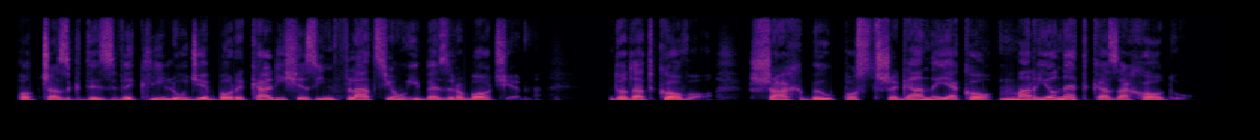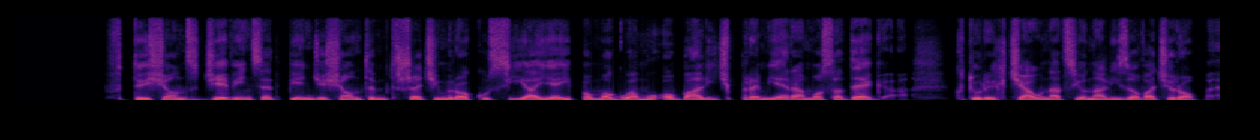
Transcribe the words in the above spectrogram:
podczas gdy zwykli ludzie borykali się z inflacją i bezrobociem. Dodatkowo, szach był postrzegany jako marionetka Zachodu. W 1953 roku CIA pomogła mu obalić premiera Mossadegha, który chciał nacjonalizować ropę.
